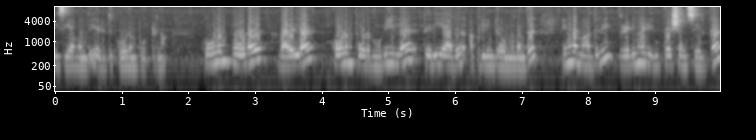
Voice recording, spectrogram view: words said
ஈஸியாக வந்து எடுத்து கோலம் போட்டுடலாம். கோலம் போட வரல கோலம் போட முடியல தெரியாது அப்படின்றவங்க வந்து இந்த மாதிரி ரெடிமேட் இம்ப்ரெஷன்ஸ் இருக்க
